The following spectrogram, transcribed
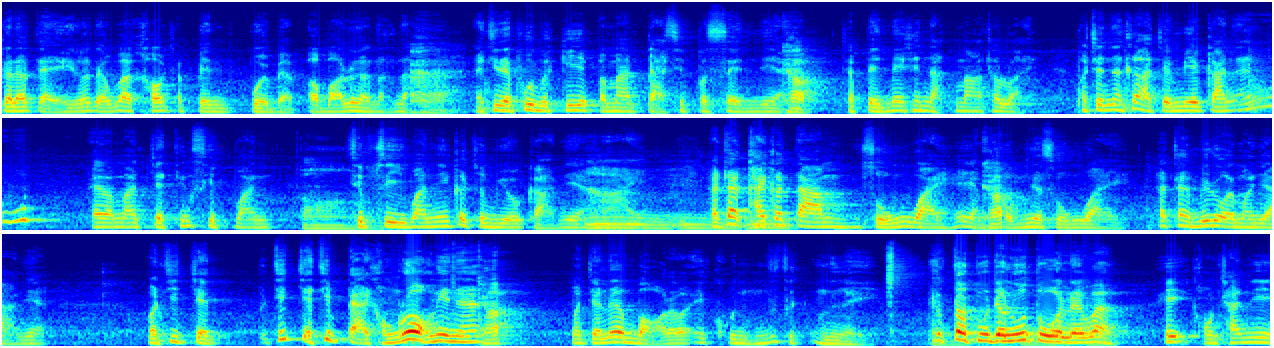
ก็แล้วแต่แล้วแต่ว่าเขาจะเป็นป่วยแบบเบาๆเรื่องหนักอ่าๆอย่างที่เราพูดเมื่อกี้ประมาณ 80%เนี่ยครับจะเป็นไม่ค่อยหนักมากเท่าไหร่ เพราะฉะนั้นเขาอาจจะมีอาการอ้าววุบไปประมาณ7-10วันอ๋อ14 วันนี้ก็จะมีโอกาสเนี่ยหายอืมอืมแต่ถ้าใครก็ตามสูงวัยให้อย่างครับผมเนี่ยสูงวัยถ้าท่านวิโรจน์บางอย่างเนี่ยวันที่7ที่7ที่ 8 ของโรคนี่นะครับมันจะเริ่มบอกแล้วว่าเอ้ยคุณรู้สึกเหนื่อยตัวตัวจะรู้ตัวเลยว่าเฮ้ยของฉันนี่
